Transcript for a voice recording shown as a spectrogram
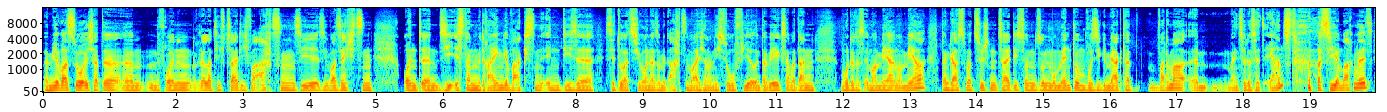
Bei mir war es so, ich hatte ähm, eine Freundin relativ zeitig, ich war 18, sie, sie war 16 und ähm, sie ist dann mit reingewachsen in diese Situation. Also mit 18 war ich ja noch nicht so viel unterwegs, aber dann wurde das immer mehr, immer mehr. Dann gab es mal zwischenzeitlich so ein, so ein Momentum, wo sie gemerkt hat, warte mal, ähm, meinst du das jetzt ernst, was du hier machen willst?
